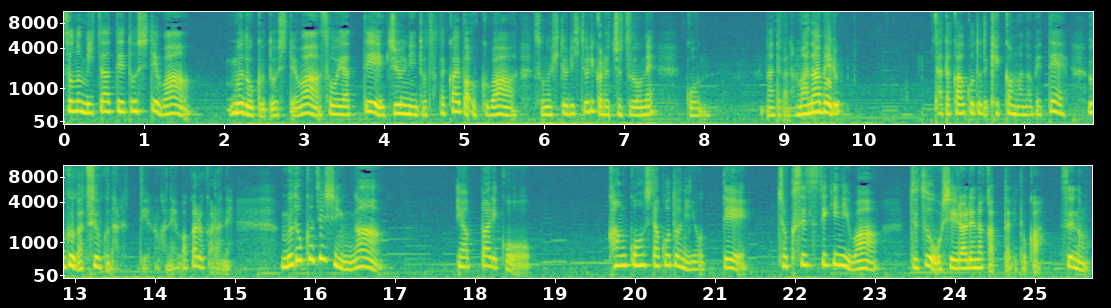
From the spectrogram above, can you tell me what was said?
その見立てとしては無毒としてはそうやって10人と戦えばウクはその一人一人から術をねこうなんていうかな学べる。戦うことで結果学べてウクが強くなるっていうのがねわかるからね。無毒自身がやっぱりこう冠婚したことによって直接的には術を教えられなかったりとかそういうのも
